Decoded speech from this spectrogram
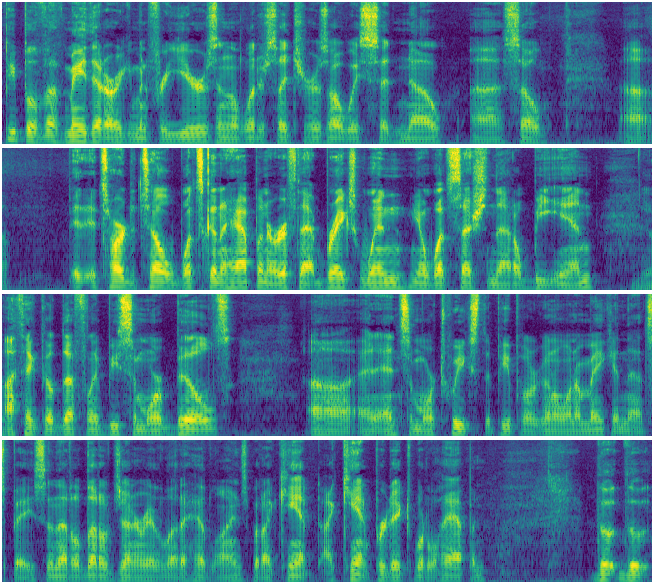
people have made that argument for years, and the legislature has always said no. Uh, so uh, it, it's hard to tell what's going to happen or if that breaks when, you know, what session that'll be in. Yeah. I think there'll definitely be some more bills uh, and, and some more tweaks that people are going to want to make in that space, and that'll that'll generate a lot of headlines. But I can't I can't predict what'll happen. The the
